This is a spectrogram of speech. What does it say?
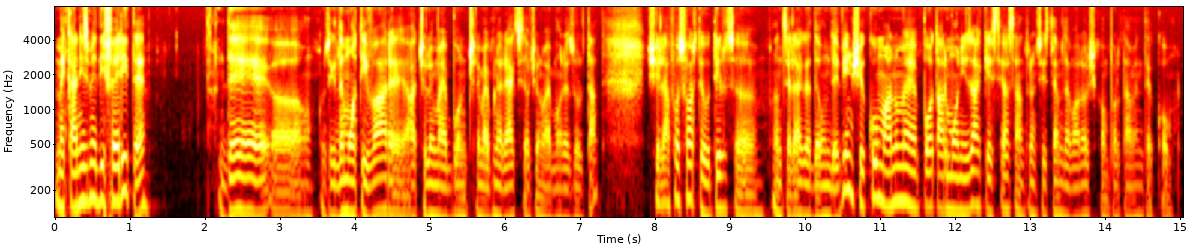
mecanisme diferite de, uh, cum zic, de motivare a celui mai bun, cele mai bune reacții sau cel mai bun rezultat și le-a fost foarte util să înțeleagă de unde vin și cum anume pot armoniza chestia asta într-un sistem de valori și comportamente comun.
